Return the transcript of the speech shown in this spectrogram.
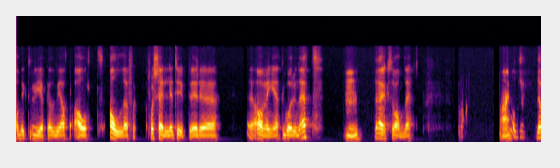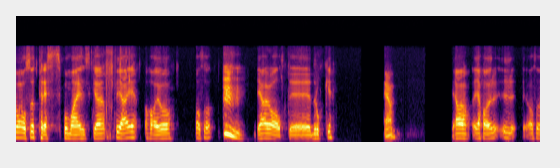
Addictologiakademiet, at alt, alle for, forskjellige typer eh, avhengighet går under ett. Mm. Det er jo ikke så vanlig. Nei. Og det, det var også et press på meg, husker jeg. For jeg har jo Altså, jeg har jo alltid drukket. Ja. Jeg, jeg har eh, Altså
